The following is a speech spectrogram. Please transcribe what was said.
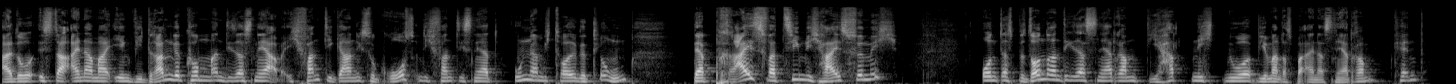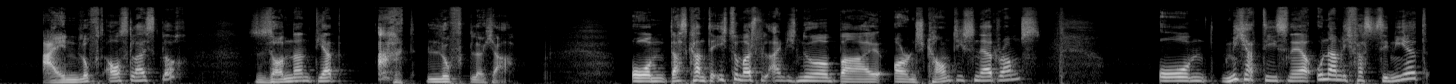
also ist da einer mal irgendwie dran gekommen an dieser Snare, aber ich fand die gar nicht so groß und ich fand die Snare hat unheimlich toll geklungen. Der Preis war ziemlich heiß für mich. Und das Besondere an dieser Snare Drum, die hat nicht nur, wie man das bei einer Snare Drum kennt, ein Luftausgleichsloch, sondern die hat acht Luftlöcher. Und das kannte ich zum Beispiel eigentlich nur bei Orange County Snare Drums. Und mich hat die Snare unheimlich fasziniert.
